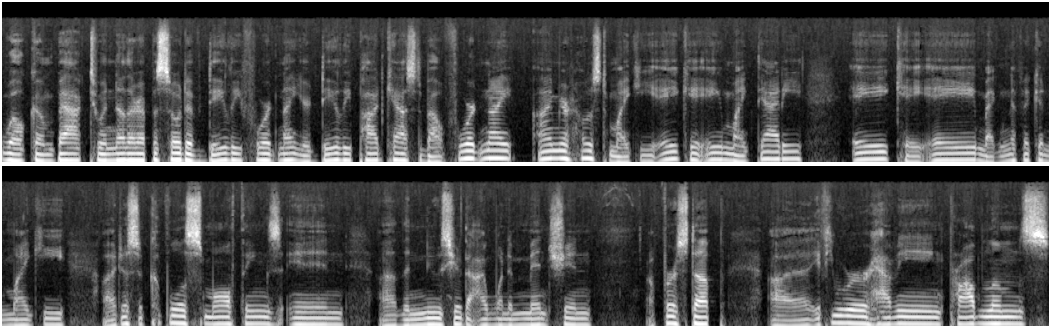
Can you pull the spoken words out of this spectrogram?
Welcome back to another episode of Daily Fortnite, your daily podcast about Fortnite. I'm your host, Mikey, aka Mike Daddy, aka Magnificent Mikey. Uh, just a couple of small things in uh, the news here that I want to mention. Uh, first up, uh, if you were having problems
